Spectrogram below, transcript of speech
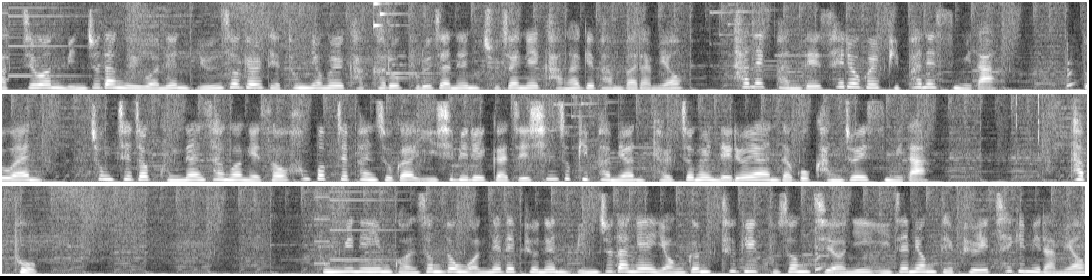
박지원 민주당 의원은 윤석열 대통령을 각하로 부르자는 주장에 강하게 반발하며 탄핵 반대 세력을 비판했습니다. 또한 총체적 국난 상황에서 헌법재판소가 21일까지 신속히 파면 결정을 내려야 한다고 강조했습니다. 탑4 국민의힘 권성동 원내대표는 민주당의 연금 특위 구성 지연이 이재명 대표의 책임이라며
